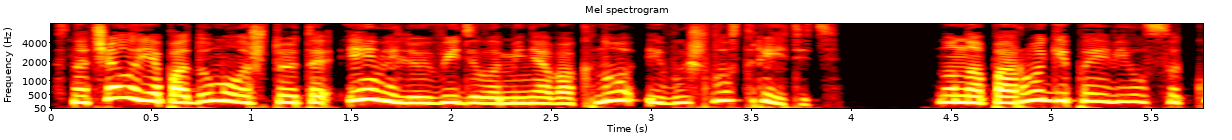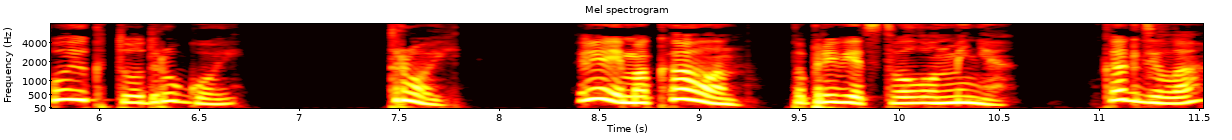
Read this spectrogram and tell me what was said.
Сначала я подумала, что это Эмили увидела меня в окно и вышла встретить. Но на пороге появился кое-кто другой. Трой. «Эй, Макалан!» — поприветствовал он меня. «Как дела?»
